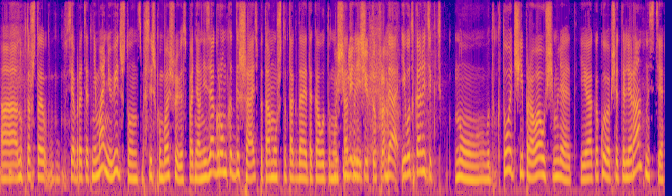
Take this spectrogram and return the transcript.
А, ну, потому что все обратят внимание, увидят, что он слишком большой вес поднял. Нельзя громко дышать, потому что тогда это кого-то может отвлечь. чьих-то прав. Да, и вот скажите, ну, вот кто чьи права ущемляет? И о какой вообще толерантности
